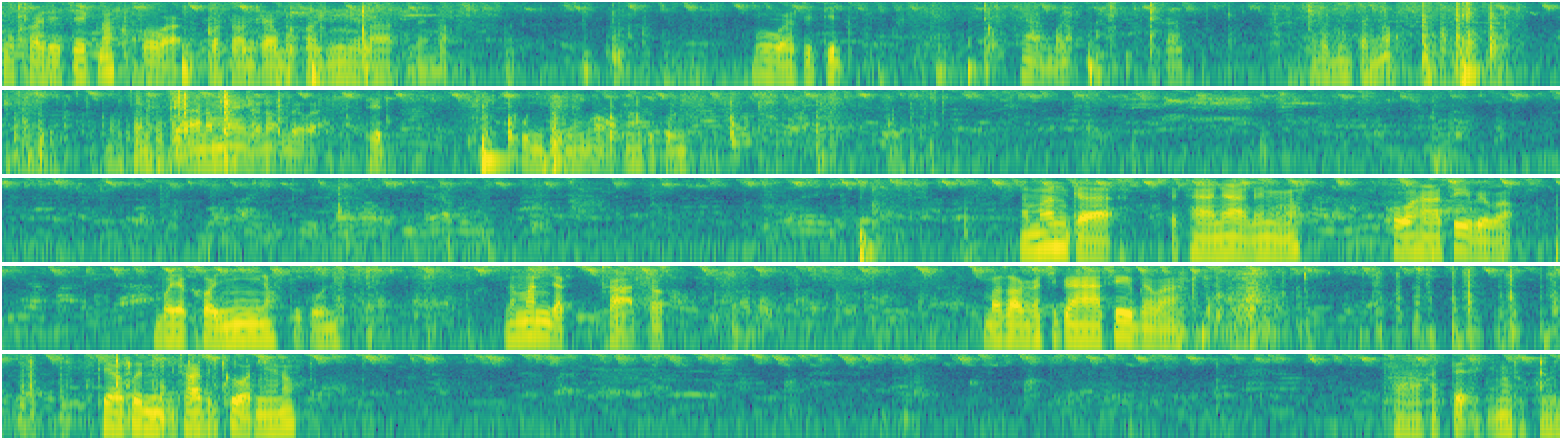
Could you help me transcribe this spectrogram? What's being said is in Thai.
บ่ค่อยได้เช็คเนาะเพราะว่าบอสอนก็บ่ค่อยมีเวลาปานใดเนาะบ่ว่าสิติด งานบ่เนาะครับมาดูกันเนาะมาสั่นภาษาอนามัยกันเนาะแบบว่าเสร็จคุณเป็นยังออกเนาะทุกคนน้ำมันกะจะหายากนิดหนึ่งเนาะเพราะว่าหาซื้อแบบว่า บ่อยากค่อยมีเนาะทุกคน น้ำมันอยากขาดก็บาซอนก็ชิไปหาซื้อแบบว่าเที่ยวเพิ่นขายเป็นกรวดนี่ยเนาะพากระแตกเนาะทุกคน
